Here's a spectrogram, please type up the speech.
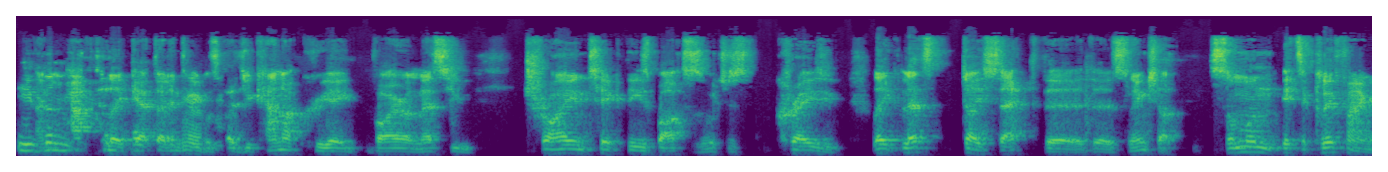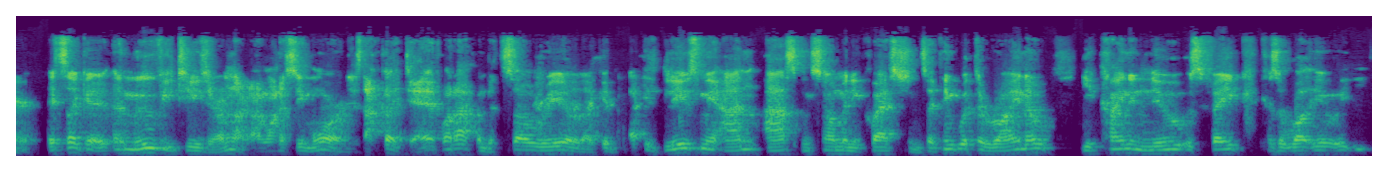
Even and you have to like get that into people's heads. You cannot create viral unless you try and tick these boxes, which is crazy. Like, let's dissect the the slingshot. Someone, it's a cliffhanger. It's like a, a movie teaser. I'm like, I want to see more. Is that guy dead? What happened? It's so real. Like, it, it leaves me an, asking so many questions. I think with the rhino, you kind of knew it was fake because it was, it,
